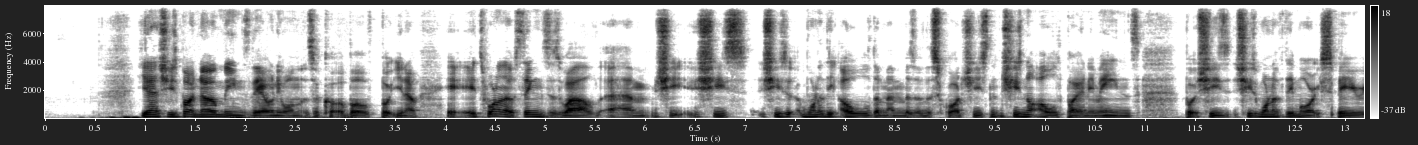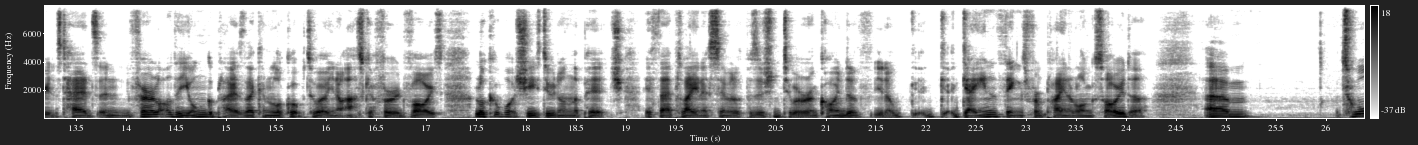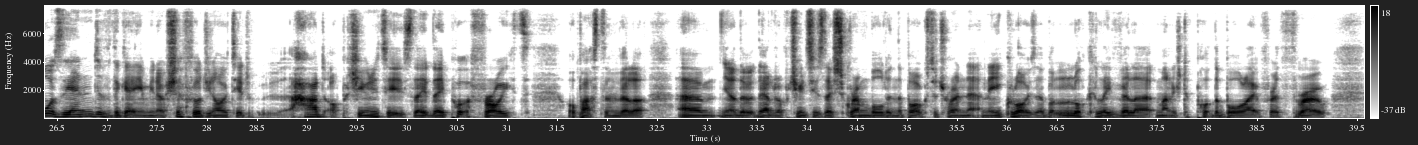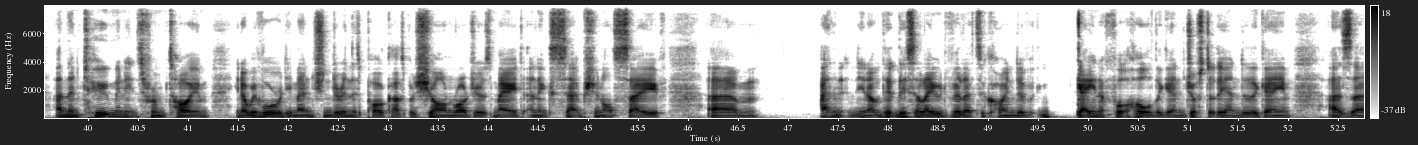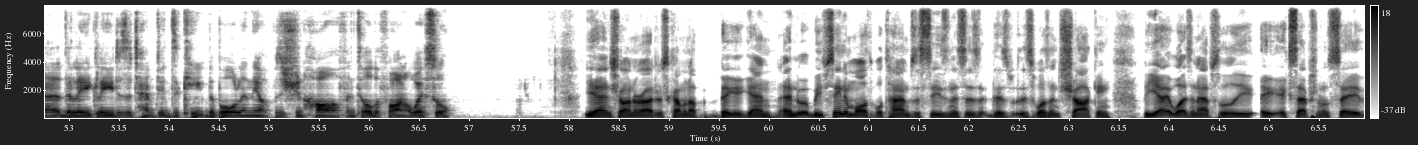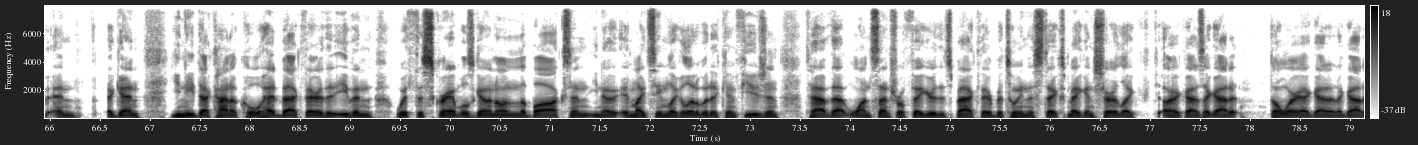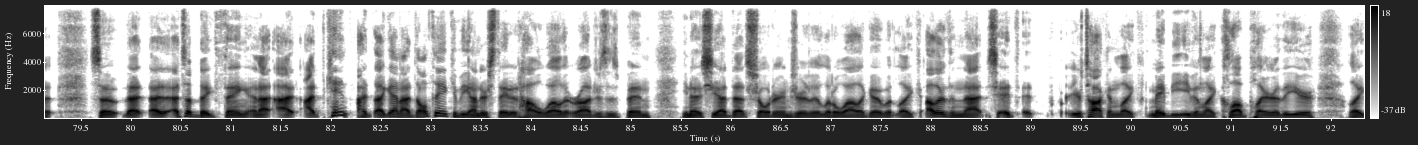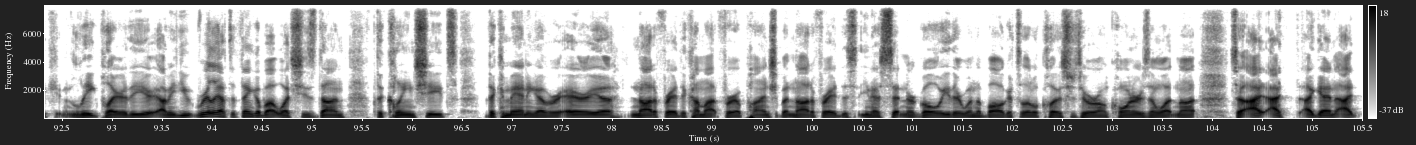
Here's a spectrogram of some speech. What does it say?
Yeah, she's by no means the only one that's a cut above, but you know, it, it's one of those things as well. Um, she she's she's one of the older members of the squad. She's she's not old by any means, but she's she's one of the more experienced heads. And for a lot of the younger players, they can look up to her, you know, ask her for advice, look at what she's doing on the pitch if they're playing a similar position to her, and kind of you know g- gain things from playing alongside her. Um, towards the end of the game, you know, Sheffield United had opportunities. They they put a fright up Aston Villa. Um, you know, they, they, had opportunities. They scrambled in the box to try and net an equaliser, but luckily Villa managed to put the ball out for a throw. And then two minutes from time, you know, we've already mentioned her in this podcast, but Sian Rogers made an exceptional save. Um, and you know th- this allowed Villa to kind of gain a foothold again just at the end of the game as uh, the league leaders attempted to keep the ball in the opposition half until the final whistle. Yeah, and Sian Rogers coming up big again, and we've seen him multiple times this season. This isn't this this wasn't shocking, but yeah, it was an absolutely exceptional save. And again, you need that kind of cool head back there that even with the scrambles going on in the box, and you know it might seem like a little bit of confusion to have that one central figure that's back there between the sticks, making sure like, all right, guys, I got it. Don't worry, I got it. I got it. So that that's a big thing, and I I, I can't I, again. I don't think it can be understated how well that Rogers has been. You know, she had that shoulder injury a little while ago, but like other than that, it, it you're talking like maybe even like club player of the year, like league player of the year. I mean, you really have to think about what she's done, the clean sheets, the commanding of her area, not afraid to come out for a punch, but not afraid to you know sit in her goal either when the ball gets a little closer to her on corners and whatnot. So I, I again, I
